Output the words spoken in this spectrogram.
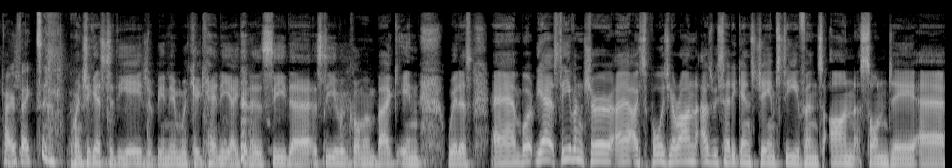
Perfect. when she gets to the age of being in with Kilkenny, I can see the Stephen coming back in with us. Um, but yeah, Stephen, sure. Uh, I suppose you're on, as we said, against James Stephens on Sunday uh,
